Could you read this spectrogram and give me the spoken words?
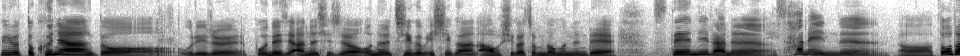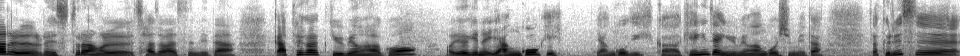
그리고 또 그냥 또 우리를 보내지 않으시죠. 오늘 지금 이 시간 9시가 좀 넘었는데 스탠이라는 산에 있는 어, 또 다른 레스토랑을 찾아왔습니다. 카페가 유명하고 어, 여기는 양고기 양고기가 굉장히 유명한 곳입니다. 자 그리스의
